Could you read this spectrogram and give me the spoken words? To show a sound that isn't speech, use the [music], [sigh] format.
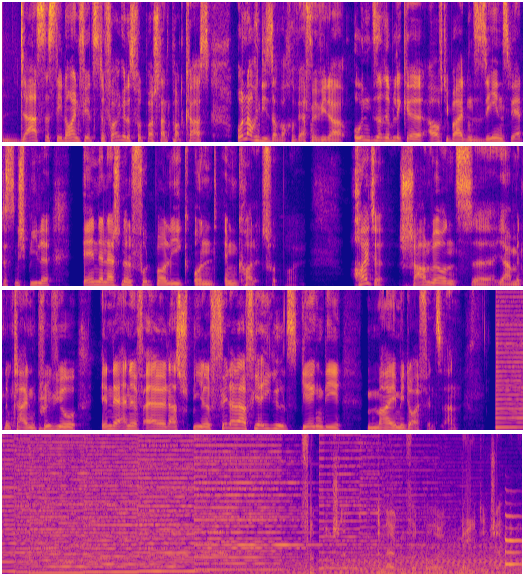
Das ist die 49. Folge des Footballstand Podcasts. Und auch in dieser Woche werfen wir wieder unsere Blicke auf die beiden sehenswertesten Spiele in der National Football League und im College Football. Heute schauen wir uns äh, ja mit einem kleinen Preview in der NFL das Spiel Philadelphia Eagles gegen die Miami Dolphins an. American Football Made in Germany.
